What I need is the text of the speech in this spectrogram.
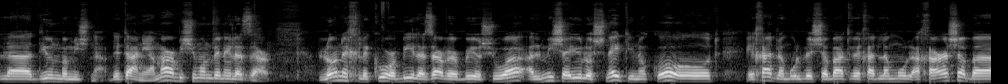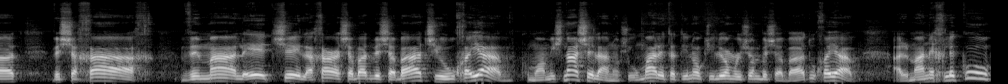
לדיון במשנה. דתניא, אמר רבי שמעון בן אלעזר, לא נחלקו רבי אלעזר ורבי יהושע על מי שהיו לו שני תינוקות, אחד למול בשבת ואחד למול אחר השבת, ושכח ומל את של אחר השבת בשבת שהוא חייב, כמו המשנה שלנו, שהוא מל את התינוק של יום ראשון בשבת, הוא חייב. על מה נחלקו?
